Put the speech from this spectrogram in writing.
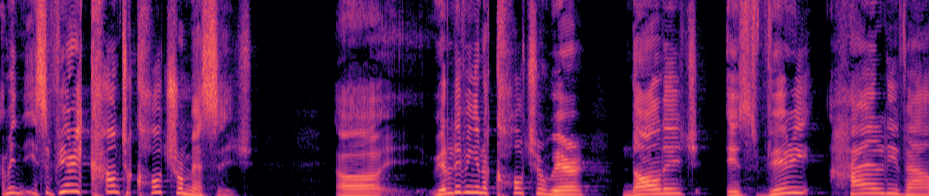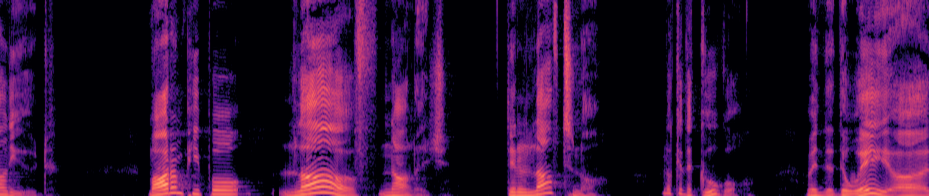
I mean, it's a very countercultural message. Uh, we are living in a culture where knowledge is very highly valued. Modern people love knowledge, they love to know. Look at the Google. I mean, the, the way, uh,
